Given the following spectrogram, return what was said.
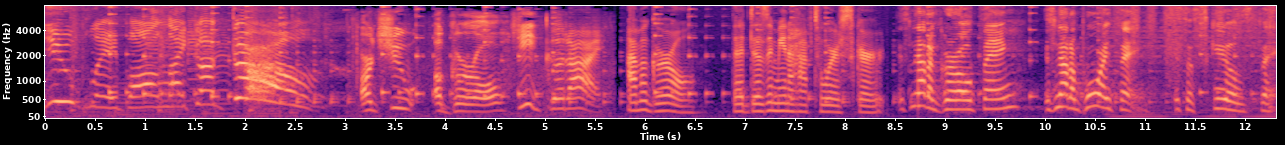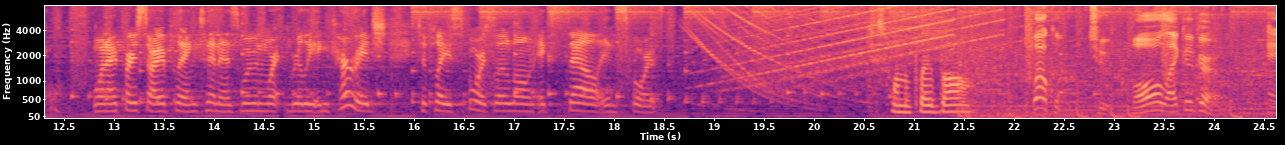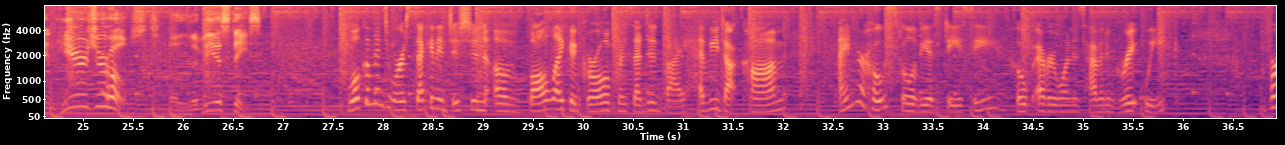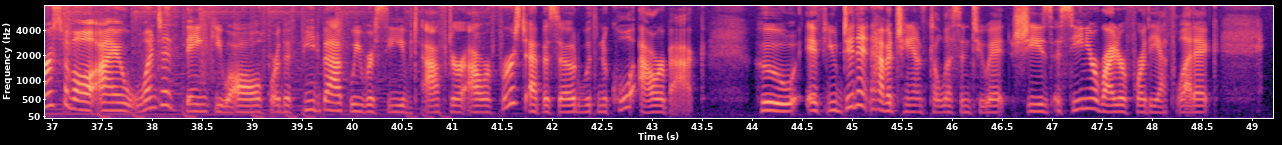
You play ball like a girl! Aren't you a girl? Gee, good eye. I'm a girl. That doesn't mean I have to wear a skirt. It's not a girl thing. It's not a boy thing. It's a skills thing. When I first started playing tennis, women weren't really encouraged to play sports, let alone excel in sports. Just want to play ball. Welcome to Ball Like a Girl. And here's your host, Olivia Stacy. Welcome into our second edition of Ball Like a Girl presented by Heavy.com. I'm your host, Olivia Stacy. Hope everyone is having a great week. First of all, I want to thank you all for the feedback we received after our first episode with Nicole Auerbach, who, if you didn't have a chance to listen to it, she's a senior writer for The Athletic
